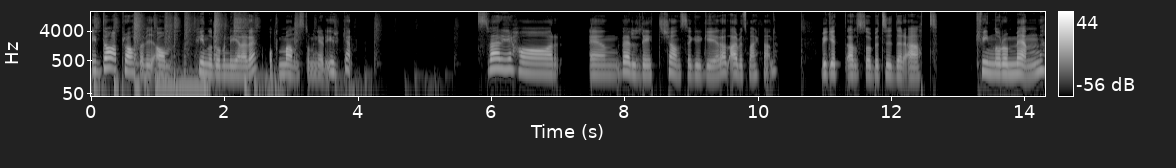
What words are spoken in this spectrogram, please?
Idag pratar vi om kvinnodominerade och mansdominerade yrken. Sverige har en väldigt könssegregerad arbetsmarknad, vilket alltså betyder att kvinnor och män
